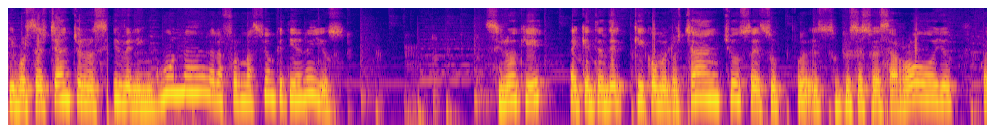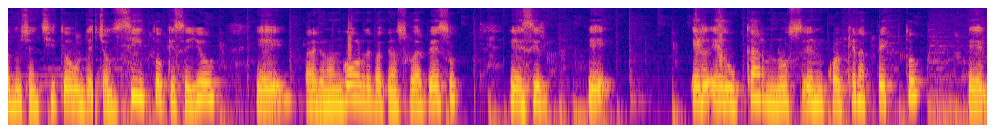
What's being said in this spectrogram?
y por ser chancho no sirve ninguna de la formación que tienen ellos, sino que hay que entender qué comen los chanchos, su, proceso de desarrollo, cuando un chanchito un lechoncito, qué sé yo, eh, para que no engorde, para que no suba de peso. Es decir, eh, el educarnos en cualquier aspecto eh,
